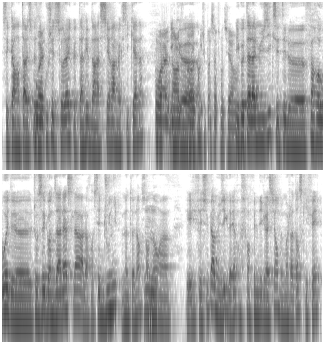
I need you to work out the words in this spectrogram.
c'est quand t'as l'espèce de coucher de soleil que t'arrives dans la Sierra mexicaine. Ouais, et que, quand tu passes la frontière. Et que t'as la musique, c'était le Far Away de José González, là. Alors, c'est Junip maintenant, son mm. nom. Hein. Et il fait super musique d'ailleurs, on fait une digression, mais moi j'adore ce qu'il fait.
